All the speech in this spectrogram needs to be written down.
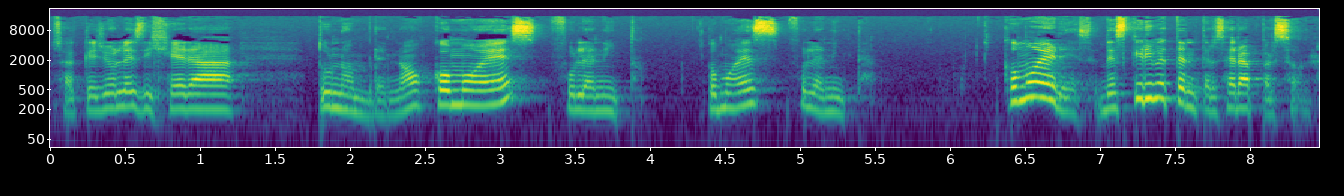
O sea, que yo les dijera tu nombre, ¿no? ¿Cómo es fulanito? ¿Cómo es fulanita? ¿Cómo eres? Descríbete en tercera persona.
